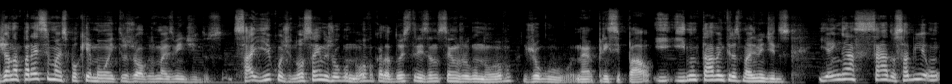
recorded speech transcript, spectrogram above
já não aparece mais Pokémon entre os jogos mais vendidos. Saía, continuou saindo jogo novo, cada dois, três anos sai um jogo novo, jogo né, principal, e, e não tava entre os mais vendidos. E é engraçado, sabe um-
